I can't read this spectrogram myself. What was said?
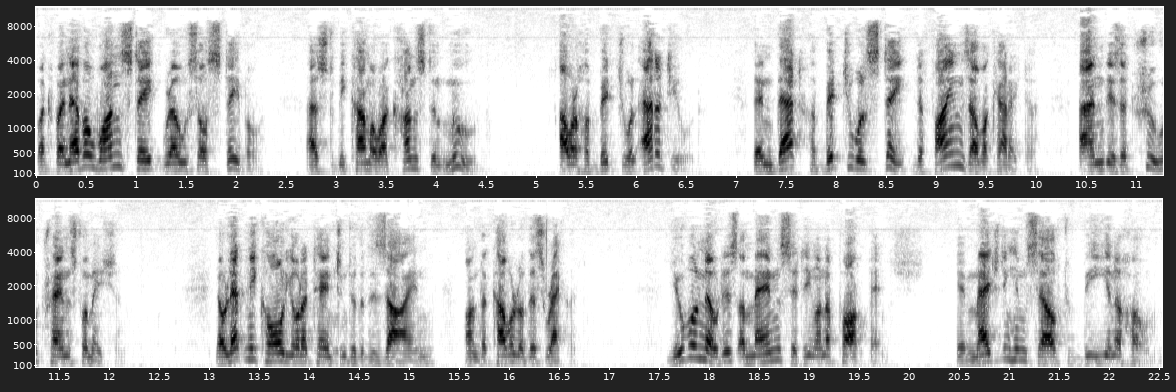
But whenever one state grows so stable as to become our constant mood, our habitual attitude, then that habitual state defines our character and is a true transformation. Now let me call your attention to the design on the cover of this record. You will notice a man sitting on a park bench, imagining himself to be in a home.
